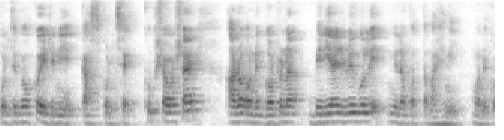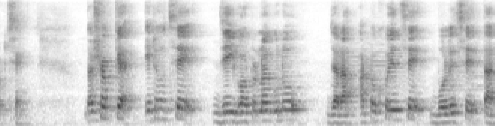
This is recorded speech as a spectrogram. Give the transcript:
কর্তৃপক্ষ এটি নিয়ে কাজ করছে। খুব সহসায় আরও অনেক ঘটনা বেরিয়ে আসবে বলে নিরাপত্তা বাহিনী মনে করছে। দর্শককে এটা হচ্ছে যেই ঘটনাগুলো যারা আটক হয়েছে, বলেছে তার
